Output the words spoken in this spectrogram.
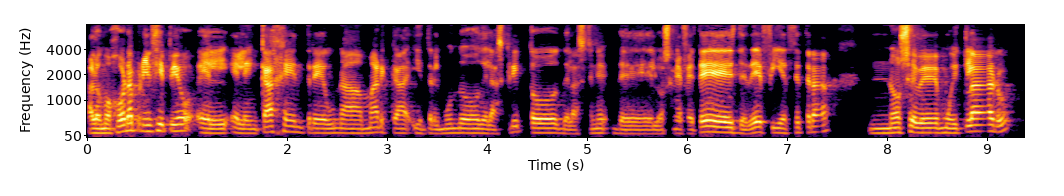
a lo mejor al principio el, el, encaje entre una marca y entre el mundo de las criptos, de, de los NFTs, de DeFi, etcétera, no se ve muy claro,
